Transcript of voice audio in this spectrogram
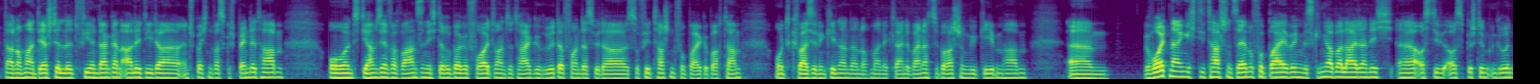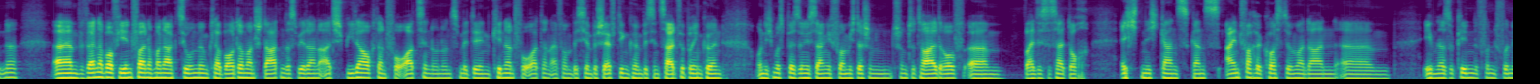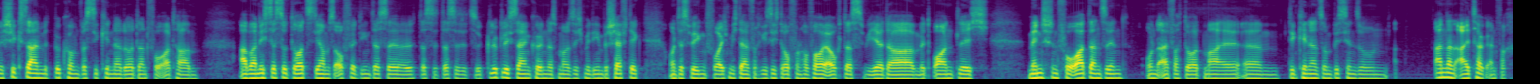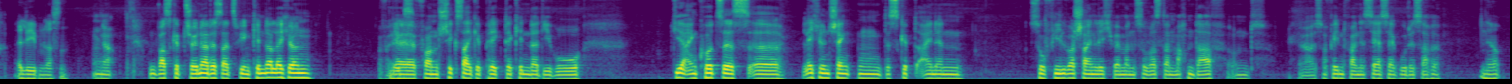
Da nochmal an der Stelle vielen Dank an alle, die da entsprechend was gespendet haben. Und die haben sich einfach wahnsinnig darüber gefreut, waren total gerührt davon, dass wir da so viele Taschen vorbeigebracht haben und quasi den Kindern dann nochmal eine kleine Weihnachtsüberraschung gegeben haben. Ähm, wir wollten eigentlich die Taschen selber vorbeibringen, das ging aber leider nicht, äh, aus, die, aus bestimmten Gründen. Ne? Ähm, wir werden aber auf jeden Fall nochmal eine Aktion mit dem Klabautermann starten, dass wir dann als Spieler auch dann vor Ort sind und uns mit den Kindern vor Ort dann einfach ein bisschen beschäftigen können, ein bisschen Zeit verbringen können. Und ich muss persönlich sagen, ich freue mich da schon, schon total drauf, ähm, weil das ist halt doch echt nicht ganz, ganz einfache Kost, wenn man dann ähm, eben also Kinder von, von den Schicksalen mitbekommt, was die Kinder dort dann vor Ort haben. Aber nichtsdestotrotz, die haben es auch verdient, dass sie, dass, sie, dass sie so glücklich sein können, dass man sich mit ihnen beschäftigt. Und deswegen freue ich mich da einfach riesig drauf und hoffe auch, dass wir da mit ordentlich Menschen vor Ort dann sind und einfach dort mal ähm, den Kindern so ein bisschen so einen anderen Alltag einfach erleben lassen. Ja, und was gibt Schöneres als wie ein Kinderlächeln äh, von Schicksal geprägte Kinder, die wo dir ein kurzes äh, Lächeln schenken, das gibt einen so viel wahrscheinlich, wenn man sowas dann machen darf. Und ja, ist auf jeden Fall eine sehr, sehr gute Sache. Ja.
